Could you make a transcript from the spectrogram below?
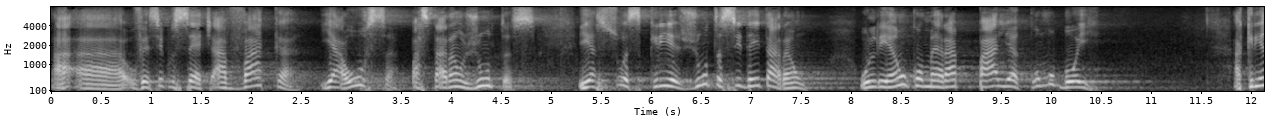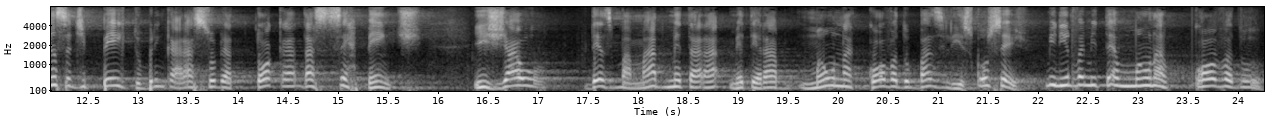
A, a, o versículo 7: A vaca e a ursa pastarão juntas, e as suas crias juntas se deitarão. O leão comerá palha como boi. A criança de peito brincará sobre a toca da serpente, e já o desmamado meterá, meterá mão na cova do basilisco. Ou seja, o menino vai meter a mão na cova do,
